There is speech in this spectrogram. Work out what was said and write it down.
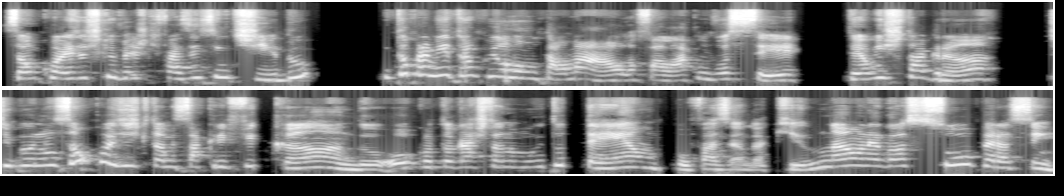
são coisas que eu vejo que fazem sentido. Então, para mim é tranquilo montar uma aula, falar com você, ter um Instagram. Tipo, não são coisas que estão me sacrificando ou que eu estou gastando muito tempo fazendo aquilo. Não, é um negócio super assim.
